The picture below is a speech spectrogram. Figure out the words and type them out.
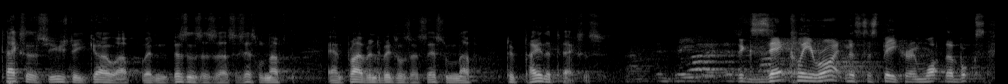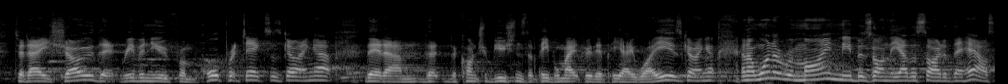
taxes usually go up when businesses are successful enough and private individuals are successful enough to pay the taxes? That's exactly right, Mr Speaker, and what the books today show, that revenue from corporate tax is going up, that, um, that the contributions that people make through their PAYE is going up. And I want to remind members on the other side of the House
